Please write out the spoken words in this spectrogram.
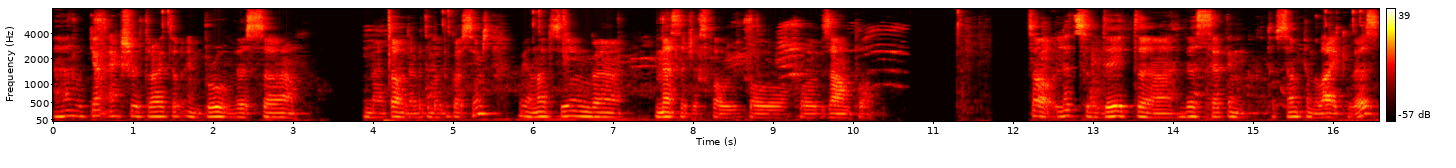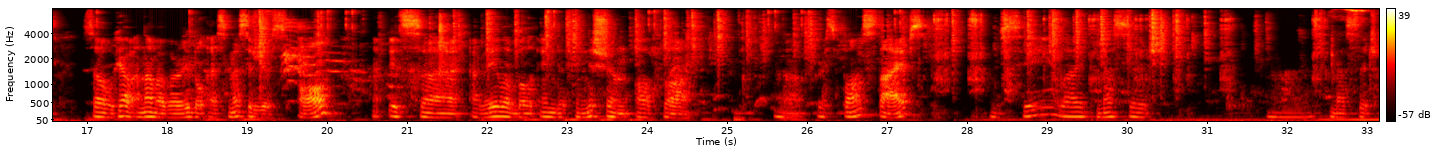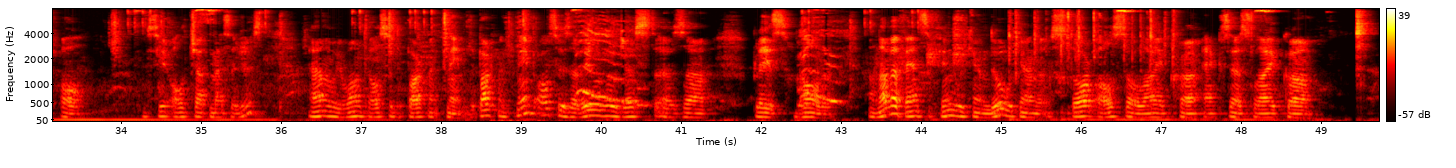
and we can actually try to improve this uh, method a little bit because seems we are not seeing uh, messages for, for, for example. So let's update uh, this setting to something like this. So we have another variable as messages all. It's uh, available in definition of uh, uh, response types. You see like message uh, message all. You see all chat messages and we want also department name. Department name also is available just as a placeholder. Another fancy thing we can do, we can store also like uh, access like uh,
